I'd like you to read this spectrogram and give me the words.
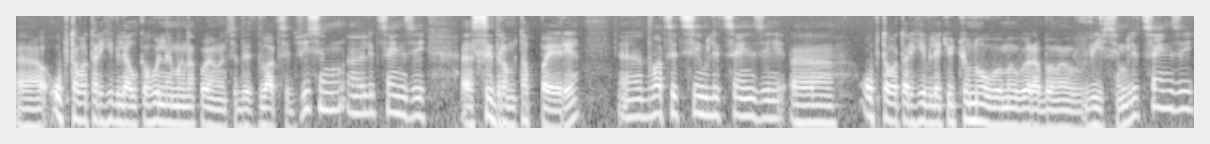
Е, Оптова торгівля алкогольними напоями це десь 28 е, ліцензій, сидром та пері 27 ліцензій, е, оптова торгівля тютюновими виробами 8 ліцензій.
